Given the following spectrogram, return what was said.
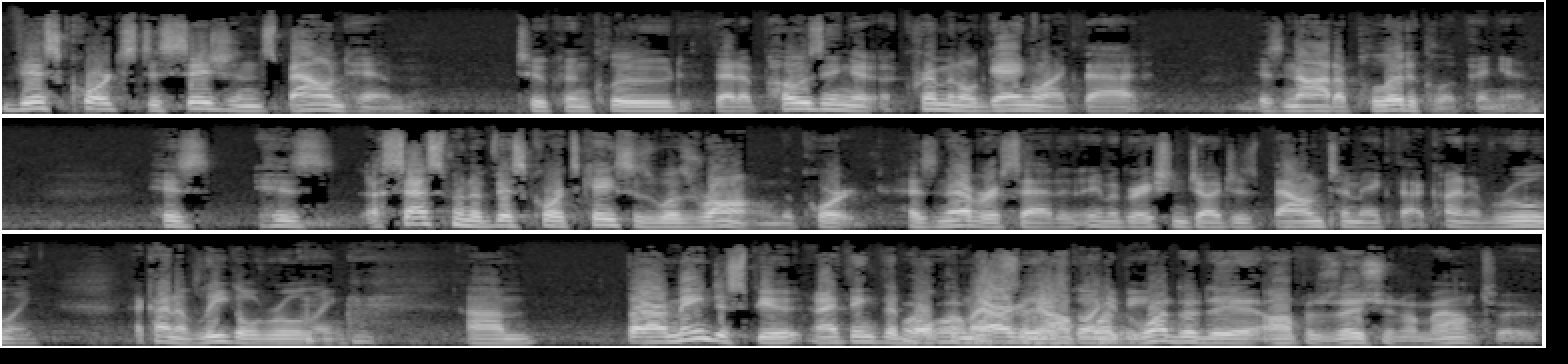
this court's decisions bound him to conclude that opposing a, criminal gang like that is not a political opinion. His his assessment of this court's cases was wrong. The court has never said an immigration judge is bound to make that kind of ruling, that kind of legal ruling. Um, but our main dispute, and I think the bulk Well, of my argument is going what, to be What did the opposition amount to?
